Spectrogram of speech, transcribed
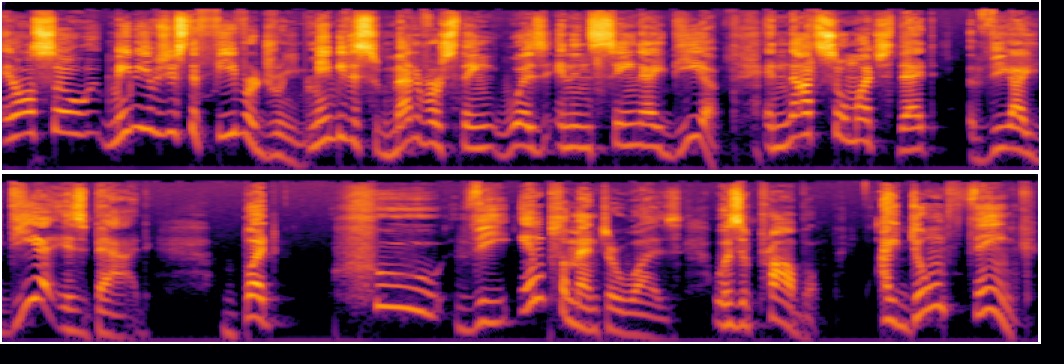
And also, maybe it was just a fever dream. Maybe this metaverse thing was an insane idea. And not so much that the idea is bad, but who the implementer was was a problem. I don't think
